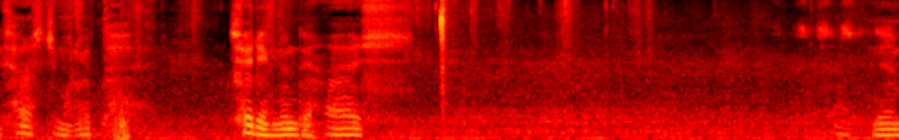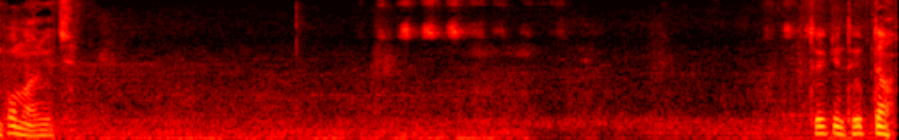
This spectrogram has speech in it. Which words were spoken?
이게 살았을지 모르겠다. 체리 있는데, 아이씨. 내년 보면 알겠지. 덥긴 덥다.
